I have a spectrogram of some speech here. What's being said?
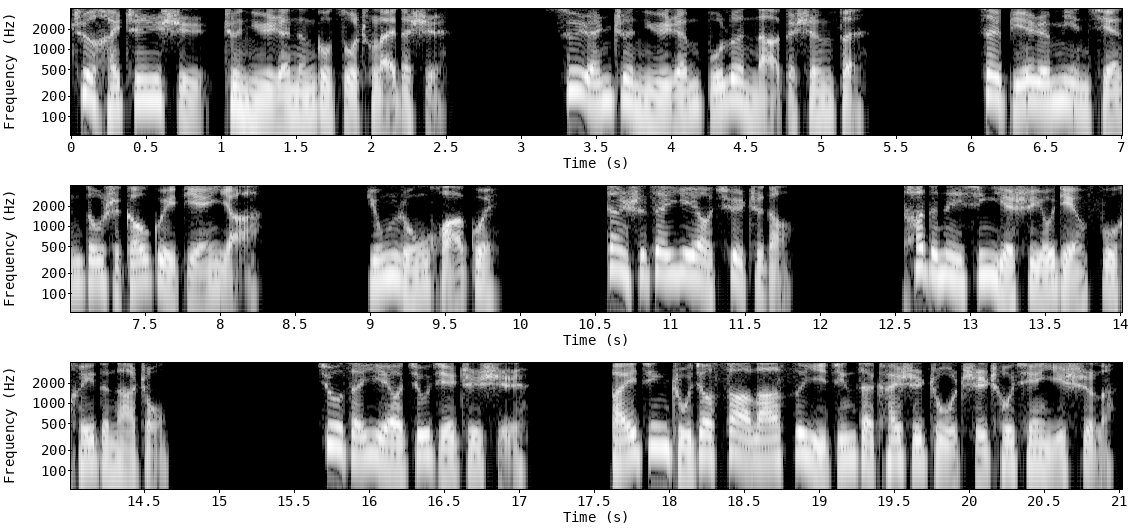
这还真是这女人能够做出来的事。虽然这女人不论哪个身份。在别人面前都是高贵典雅、雍容华贵，但是在叶耀却知道，他的内心也是有点腹黑的那种。就在叶耀纠结之时，白金主教萨拉斯已经在开始主持抽签仪式了。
